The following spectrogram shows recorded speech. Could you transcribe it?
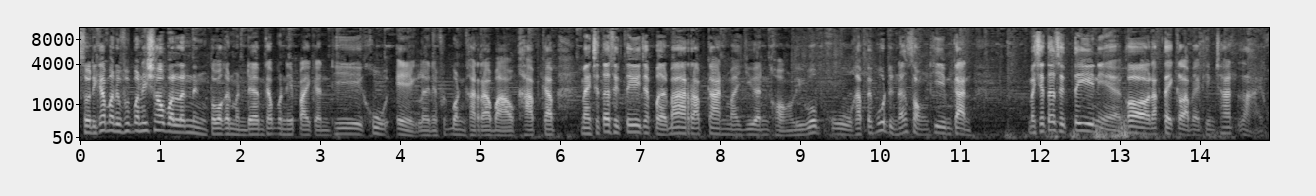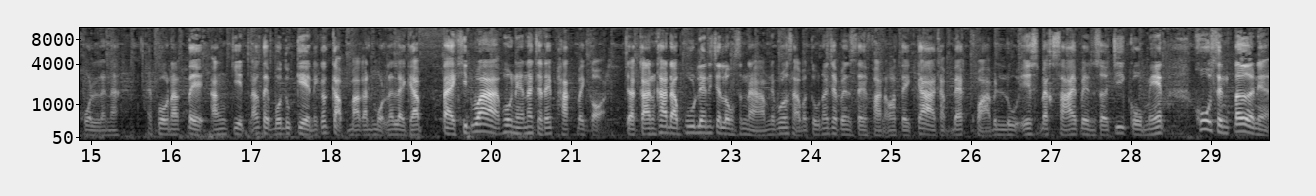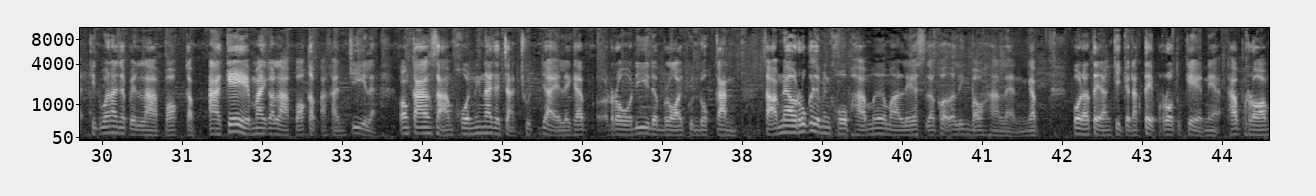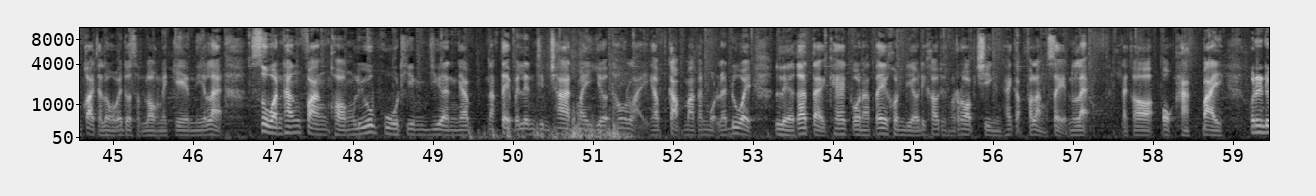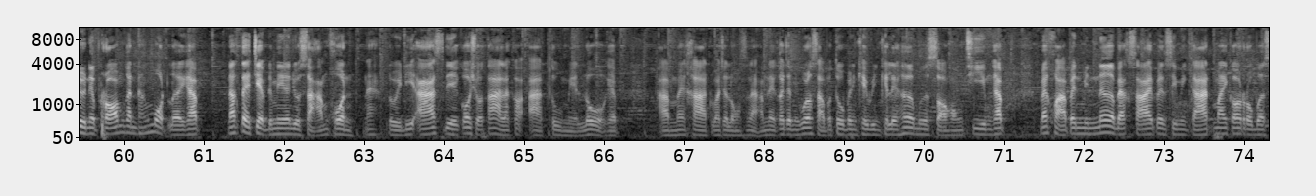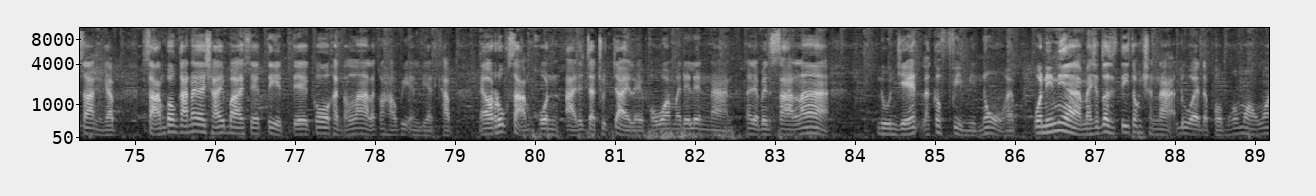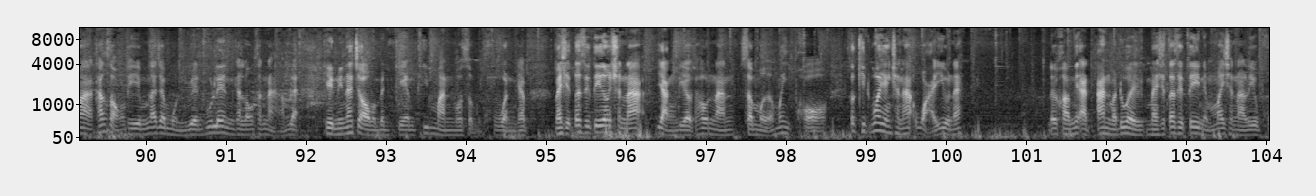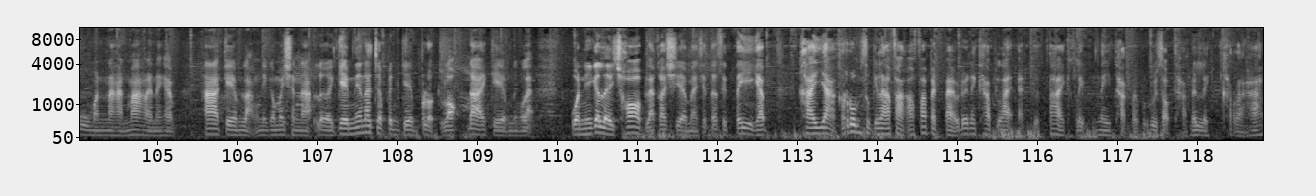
สวัสดีครับมาดูฟุตบอลที่ชอบวันละหนึ่งตัวกันเหมือนเดิมครับ วันนี้ไปกันที่คู่เอกเลยในฟุตบอลคาราบาวครับครับแมนเชสเตอร์ซิตี้จะเปิดบ้านรับการมาเยือนของลิเวอร์พูลครับ ไปพูดถึงทั้ง 2 ทีมกันแมนเชสเตอร์ซิตี้เนี่ย ก็นักเตะกลับจากทีมชาติหลายคนแล้วนะไอ้พวกนักเตะอังกฤษ นักเตะโปรตุเกสนี่ก็กลับมากันหมดแล้วเลยครับ แต่คิดว่าพวกนี้น่าจะได้พักไปก่อน จากการคาดเดาผู้เล่นที่จะลงสนามในผู้รักษาประตูน่าจะเป็นสเตฟานออเตกาครับแบ็กขวาเป็นลูอิสแบ็กซ้ายเป็นเซอร์จีโกเมสคู่เซนเตอร์เนี่ย คิดว่าน่าจะเป็นลาป็อกกับอาเก้ไม่ก็ลาป็อกกับอาคันจีแหละกองกลาง 3 คนนี่น่าจะจัดชุดใหญ่เลยครับโรดี้เดบรอยกุนโดกัน 3 แนวรุกก็จะเป็นโคพาเมอร์มาเลสแล้วก็เออร์ลิงเบลฮาแลนด์ครับพวกนักเตะอังกฤษกับนักเตะโปรตุเกสเนี่ยถ้าพร้อมก็อาจจะลงไปโดดสำรองในเกมนี้แหละ ส่วนทางฝั่งของลิเวอร์พูลทีมเยือนครับนักเตะไปเล่นทีมชาติไม่เยอะเท่าไหร่ครับกลับมากันหมดแล้วด้วย เหลือก็แต่แค่โกนาเต้คนเดียวที่เข้าถึงรอบชิงให้กับฝรั่งเศสนั่นแหละแต่ก็อกหักไป คนอื่นๆเนี่ยพร้อมกันทั้งหมดเลยครับนักเตะเจ็บจะมีกันอยู่ 3 คนนะลุยดีอาร์สเดียโกโชตาแล้วก็อาตูเมโลครับ ทำให้คาดว่าจะลงสนามเนี่ยก็จะมีผู้รักษาประตูเป็นเควินเคเลเฮอร์มือ 2 ของทีมครับแบ็คขวาเป็นมินเนอร์แบ็คซ้ายเป็นซิมิการ์ดไม่ก็โรเบอร์สันครับสามกองการน่าจะใช้บายเซติดเตโก้คันตาล่าแล้วก็ฮาวิเอเลียตครับแนวรุก 3 คนอาจจะจัดชุดใหญ่เลยเพราะว่าไม่ได้เล่นนาน น่าจะเป็นซาร่า นูนเยสแล้วก็ฟิมิโน่ครับ วันนี้เนี่ยแมนเชสเตอร์ซิตี้ต้องชนะด้วย แต่ผมก็มองว่าทั้ง 2 ทีมน่าจะหมุนเวียนผู้เล่นกันลงสนามแหละ เกมนี้น่าจะออกมาเป็นเกมที่มันพอสมควรครับแมนเชสเตอร์ซิตี้ต้องชนะอย่างเดียวเท่านั้นเสมอไม่พอ ก็คิดว่ายังชนะไหวอยู่นะโดยความที่อัดอั้นมาด้วยแมนเชสเตอร์ซิตี้เนี่ยไม่ชนะลิเวอร์พูลมานานมากเลยนะครับ 5 เกมหลังนี่ก็ไม่ชนะเลย เกมนี้น่าจะเป็นเกมปลดล็อกได้เกมหนึ่งแหละ วันนี้ก็เลยชอบและก็เชียร์แมนเชสเตอร์ซิตี้ครับ ใครอยากร่วมสุกีฬาฝากอัลฟาแปดแปดด้วยนะครับไลน์แอดอยู่ใต้คลิปในถักไปพูดคุยสอบถามได้เลยครับ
